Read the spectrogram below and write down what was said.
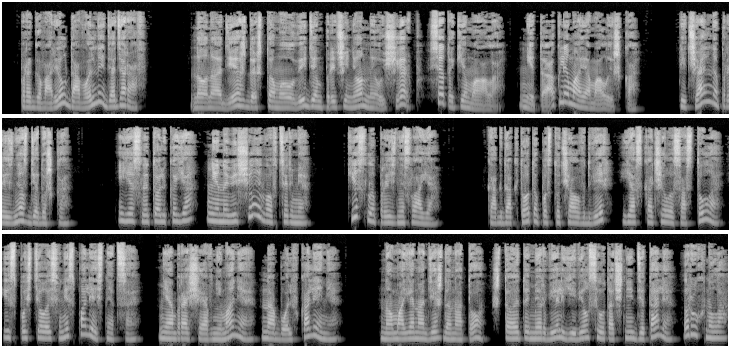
— проговорил довольный дядя Раф. «Но надежды, что мы увидим причиненный ущерб, все таки мало. Не так ли, моя малышка?» Печально произнес дедушка. «Если только я не навещу его в тюрьме», — кисло произнесла я. Когда кто-то постучал в дверь, я вскочила со стула и спустилась вниз по лестнице, не обращая внимания на боль в колене. Но моя надежда на то, что это Мервель явился уточнить детали, рухнула,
